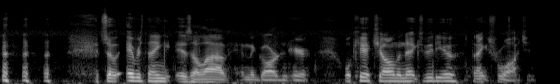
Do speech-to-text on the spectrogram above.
so everything is alive in the garden here. We'll catch y'all in the next video. Thanks for watching.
